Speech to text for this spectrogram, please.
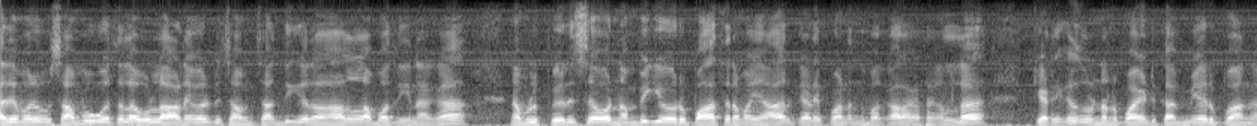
அதே மாதிரி சமூகத்தில் உள்ள அனைவருக்கும் சம் சந்திக்கிற ஆளெல்லாம் பார்த்தீங்கன்னாக்கா நம்மளுக்கு பெருசாக ஒரு நம்பிக்கை ஒரு பாத்திரமாக யார் கிடைப்பான்னு இந்த மாதிரி காலகட்டங்களில் கிடைக்கிறதுக்கு உண்டான பாயிண்ட் கம்மியாக இருப்பாங்க.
